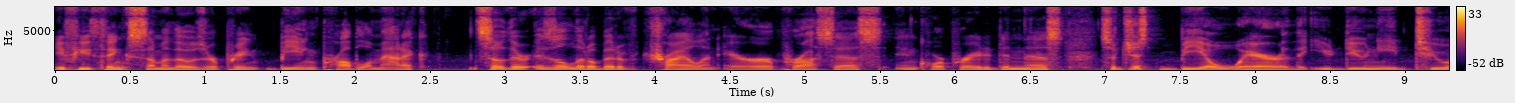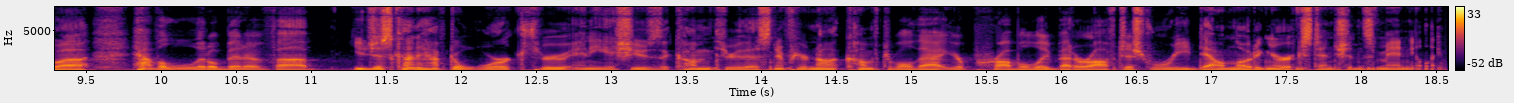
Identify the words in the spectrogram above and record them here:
if you think some of those are pre being problematic. So there is a little bit of trial and error process incorporated in this. So just be aware that you do need to uh, have a little bit of uh, you just kind of have to work through any issues that come through this. And if you're not comfortable that, you're probably better off just re-downloading your extensions manually.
